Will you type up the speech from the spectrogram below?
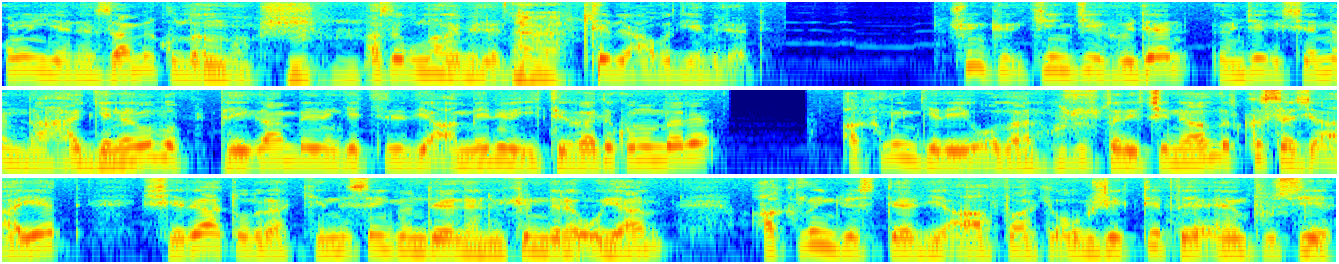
Onun yerine zamir kullanılmamış. Aslında kullanabilirdi. Evet. Tebi'ahu diyebilirdi. Çünkü ikinci hüden önce geçenden daha genel olup peygamberin getirdiği ameli ve itikadi konuları aklın gereği olan hususları içine alır. Kısaca ayet şeriat olarak kendisine gönderilen hükümlere uyan, aklın gösterdiği afaki, objektif ve empusi,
